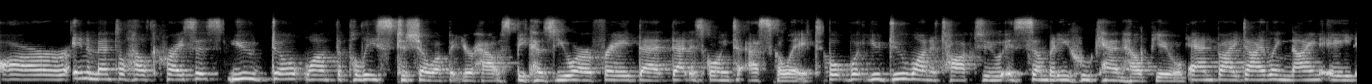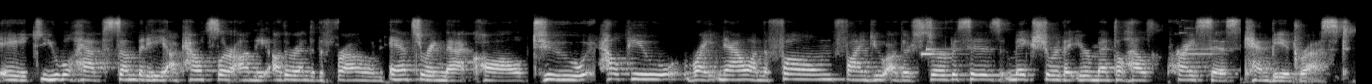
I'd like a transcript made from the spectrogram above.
are in a mental health crisis, you don't want the police to show up at your house because you are afraid that that is going to escalate. But what you do want to talk to is somebody who can help you. And by dialing 988, you will have somebody, a counselor on the other end of the phone, answering that call to help you right now on the phone, find you other services, make sure that your mental health crisis can be addressed.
